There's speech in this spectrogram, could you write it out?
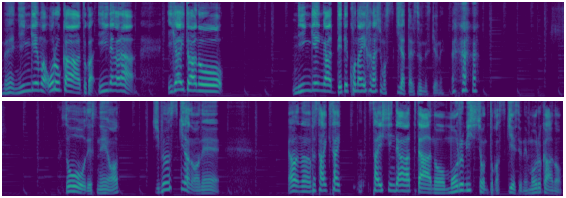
ね、人間は愚かとか言いながら、意外とあの人間が出てこない話も好きだったりするんですけどね。そうですね。あ自分好きなのはね、あの最最最新で上がってたあのモルミッションとか好きですよね、モルカーの。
